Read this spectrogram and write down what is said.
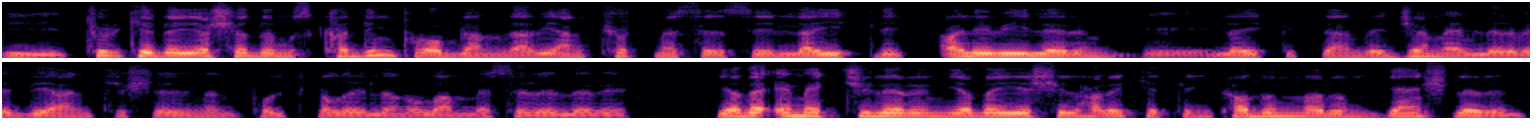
E, Türkiye'de yaşadığımız kadim problemler yani Kürt meselesi, laiklik, Alevilerin e, laiklikten ve cemevleri ve Diyanet İşleri'nin politikalarıyla olan meseleleri ya da emekçilerin ya da Yeşil Hareket'in, kadınların, gençlerin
